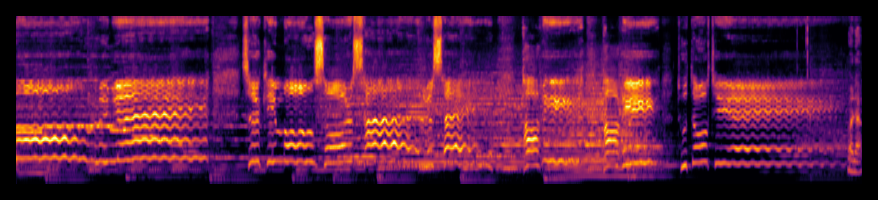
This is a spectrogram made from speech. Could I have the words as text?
bon nier ce qui m'ensorcelle, c'est Paris, Paris tout entier. Voilà,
